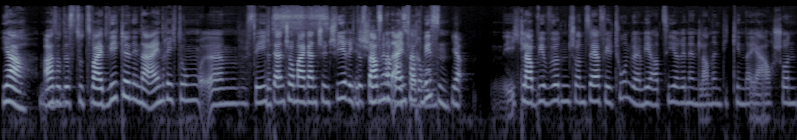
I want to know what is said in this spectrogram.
ja, also mhm. das zu zweit wickeln in der Einrichtung ähm, sehe ich das dann schon mal ganz schön schwierig. Das darf man einfach wissen. Ja. Ich glaube, wir würden schon sehr viel tun, wenn wir Erzieherinnen lernen, die Kinder ja auch schon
